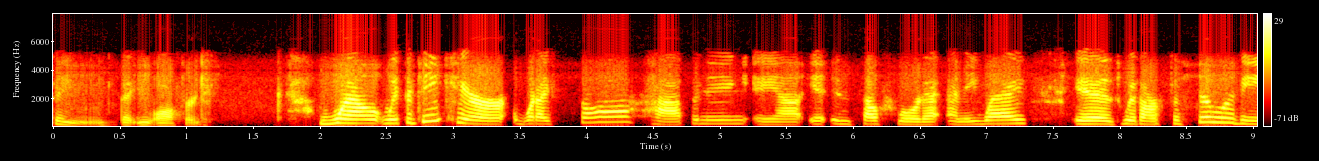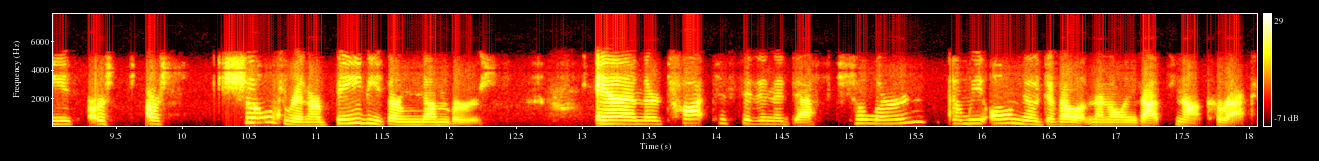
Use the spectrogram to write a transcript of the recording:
thing that you offered? Well, with the daycare, what I saw happening uh, in South Florida anyway is with our facilities, our our children, our babies are numbers. And they're taught to sit in a desk to learn, and we all know developmentally that's not correct.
